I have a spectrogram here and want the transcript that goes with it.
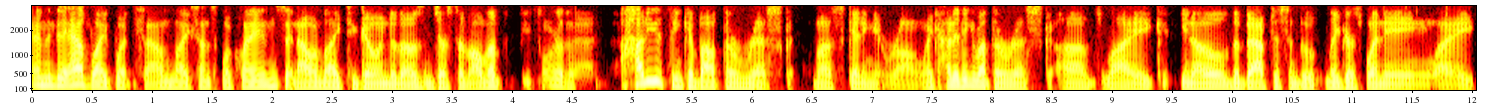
I mean, they have like what sound like sensible claims, and I would like to go into those in just a moment. Before that, how do you think about the risk of us getting it wrong? Like, how do you think about the risk of like, you know, the Baptists and bootleggers winning? Like,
